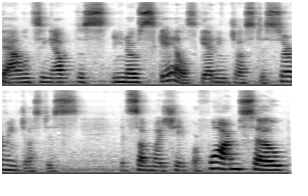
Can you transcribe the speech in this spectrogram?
balancing out the, you know, scales, getting justice, serving justice in some way, shape, or form. So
